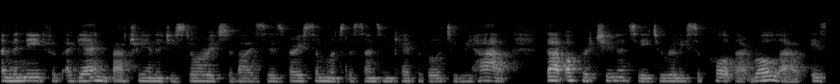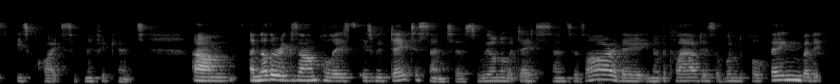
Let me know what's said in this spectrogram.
and the need for, again, battery energy storage devices, very similar to the sensing capability we have, that opportunity to really support that rollout is, is quite significant. Um, another example is is with data centers. So we all know what data centers are. They, you know, the cloud is a wonderful thing, but it's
